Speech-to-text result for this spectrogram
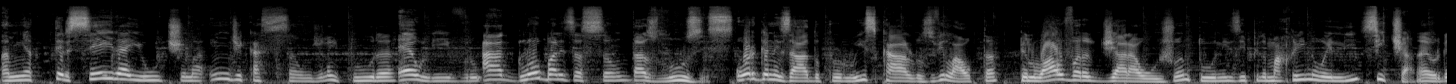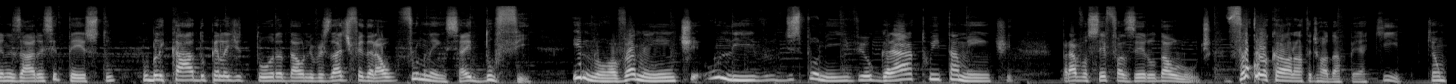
a minha terceira e última indicação de leitura é o livro A Globalização das Luzes, organizado por Luiz Carlos Vilauta, pelo Álvaro de Araújo Antunes e pelo Marino Eli Sitia. Né, organizaram esse texto, publicado pela editora da Universidade Federal Fluminense, a EDUF. E novamente, o livro disponível gratuitamente para você fazer o download. Vou colocar uma nota de rodapé aqui que é um,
